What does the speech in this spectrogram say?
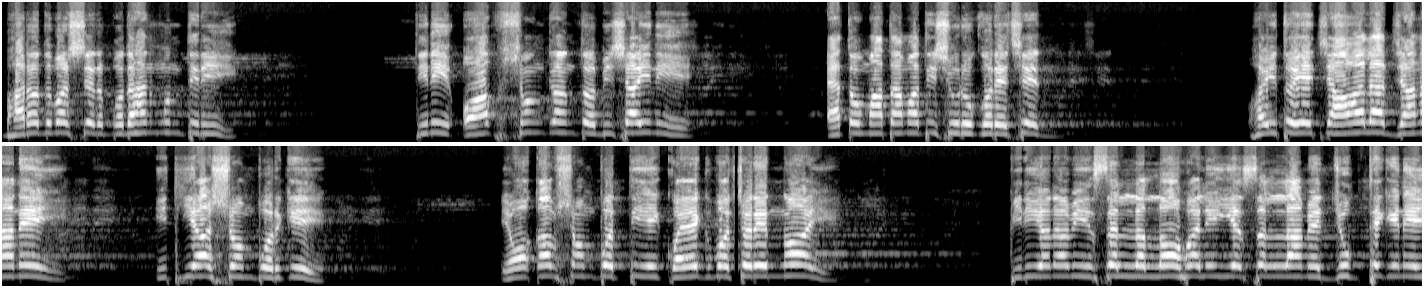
ভারতবর্ষের প্রধানমন্ত্রী, তিনি অফ সংক্রান্ত বিষয় নিয়ে এত মাতামাতি শুরু করেছেন। হয়তো এই চাওয়ালার জানা নেই ইতিহাস সম্পর্কে। এ অকাপ সম্পত্তি এই কয়েক বছরের নয়। প্রিয় নবী সাল্লাল্লাহু আলাইহি যুগ থেকে নেই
